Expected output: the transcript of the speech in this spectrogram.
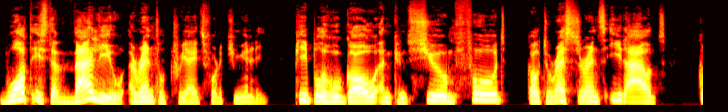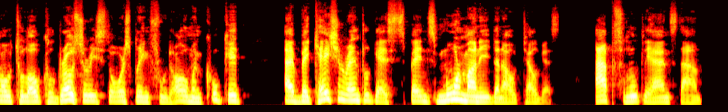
what is the value a rental creates for the community. People who go and consume food, go to restaurants, eat out, go to local grocery stores, bring food home and cook it. A vacation rental guest spends more money than a hotel guest. Absolutely, hands down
